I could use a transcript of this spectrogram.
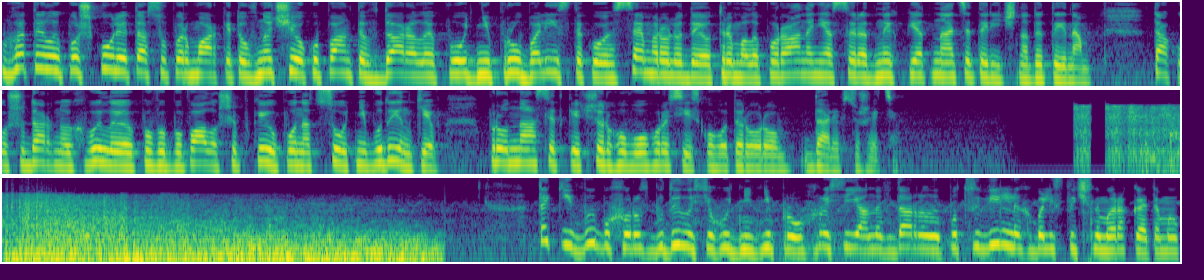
Вгатили по школі та супермаркету. Вночі окупанти вдарили по Дніпру балістикою. Семеро людей отримали поранення. Серед них 15-річна дитина. Також ударною хвилею повибивало шибки у понад сотні будинків. Про наслідки чергового російського терору. Далі в сюжеті. Такі вибухи розбудили сьогодні Дніпро. Росіяни вдарили по цивільних балістичними ракетами,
